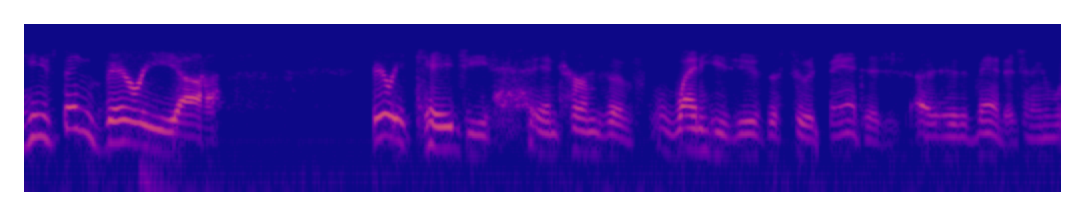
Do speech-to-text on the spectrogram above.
he's been very uh, very cagey in terms of when he's used this to advantage uh, his advantage. I mean,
